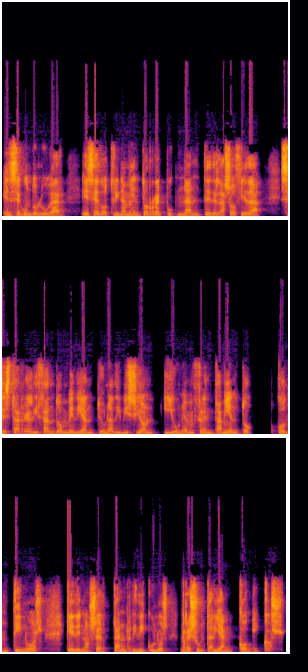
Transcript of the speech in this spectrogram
En segundo lugar, ese adoctrinamiento repugnante de la sociedad se está realizando mediante una división y un enfrentamiento continuos que, de no ser tan ridículos, resultarían cómicos.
